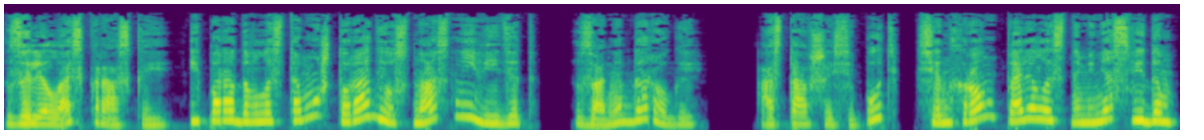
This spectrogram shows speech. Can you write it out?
залилась краской и порадовалась тому, что радиус нас не видит, занят дорогой. Оставшийся путь синхрон пялилась на меня с видом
